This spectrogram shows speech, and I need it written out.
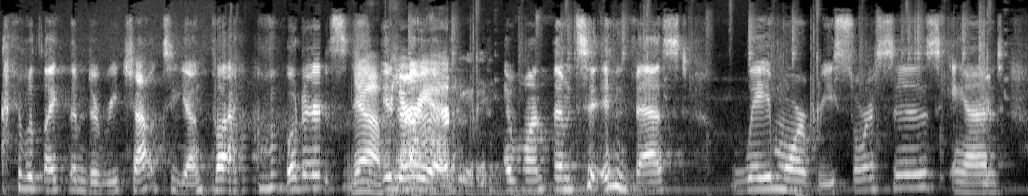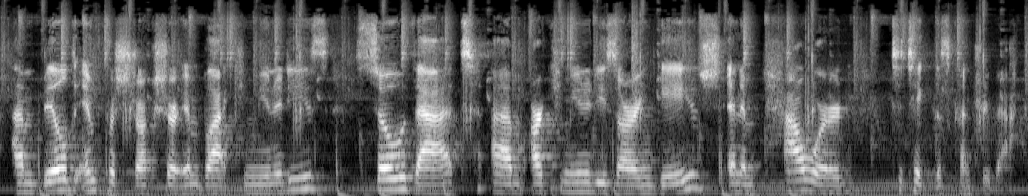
I would like them to reach out to young Black voters. Yeah, period. I want them to invest way more resources and um, build infrastructure in Black communities so that um, our communities are engaged and empowered to take this country back.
